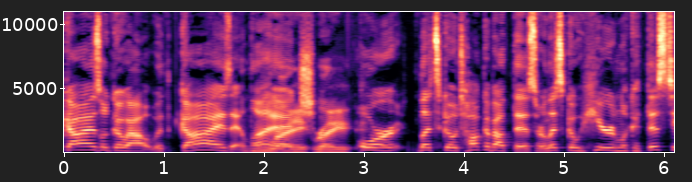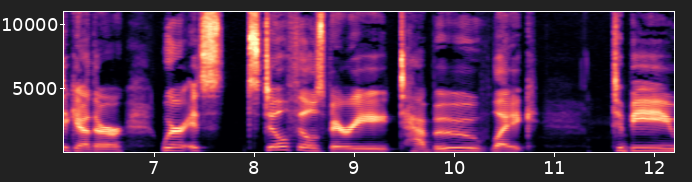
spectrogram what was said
guys will go out with guys at lunch, Right, right. or let's go talk about this, or let's go here and look at this together, where it's still feels very taboo, like to be.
